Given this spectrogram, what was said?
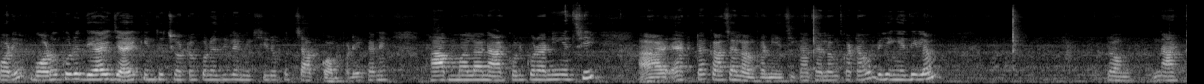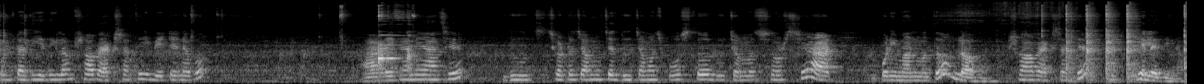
পরে বড় করে দেওয়াই যায়, কিন্তু ছোট করে দিলে মিক্সির ওপর চাপ কম পড়ে। এখানে হাফ মালা নারকল করা নিয়েছি আর একটা কাঁচা লঙ্কা নিয়েছি। কাঁচা লঙ্কাটাও ভেঙে দিলাম। লং নারকলটা দিয়ে দিলাম, সব একসাথেই বেটে নেব। আর এখানে আছে দু ছোট চামচের দু চামচ পোস্ত, দু চামচ সর্ষে আর পরিমাণ মতো লবণ, সব একসাথে ঢেলে দিলাম।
